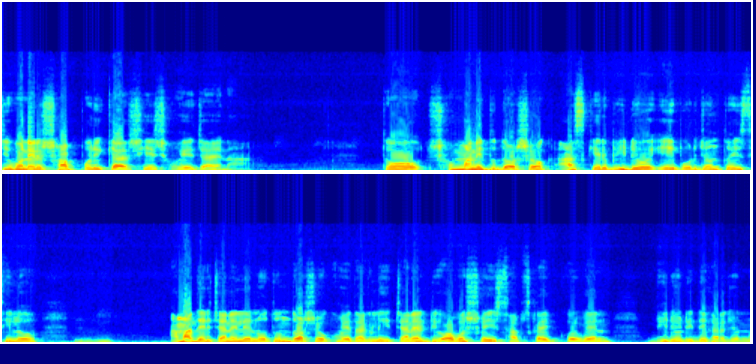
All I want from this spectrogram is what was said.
জীবনের সব পরীক্ষা শেষ হয়ে যায় না। তো সম্মানিত দর্শক, আজকের ভিডিও এই পর্যন্তই ছিল। আমাদের চ্যানেলে নতুন দর্শক হয়ে থাকলে চ্যানেলটি অবশ্যই সাবস্ক্রাইব করবেন। ভিডিওটি দেখার জন্য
